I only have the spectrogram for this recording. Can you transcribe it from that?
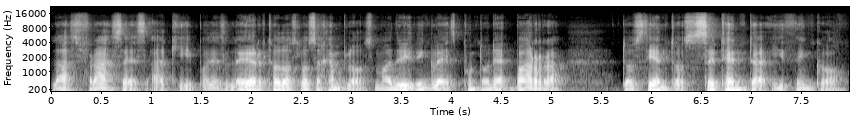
las frases aquí. Puedes leer todos los ejemplos. madridingles.net barra 275.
